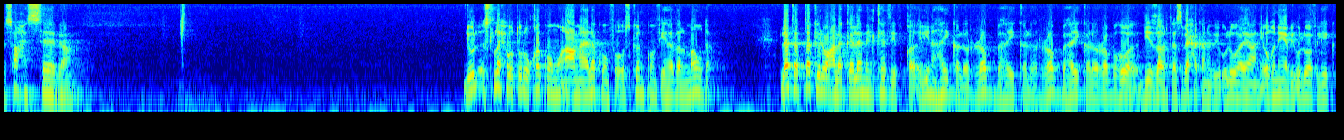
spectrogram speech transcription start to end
الإصحاح السابع. يقول اصلحوا طرقكم وأعمالكم فأسكنكم في هذا الموضع. لا تتكلوا على كلام الكذب. قائلين هيكل الرب هيكل الرب هيكل الرب. هو دي ظهر تسبيحة كانوا بيقولوها يعني أغنية بيقولوها في الهيكل.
